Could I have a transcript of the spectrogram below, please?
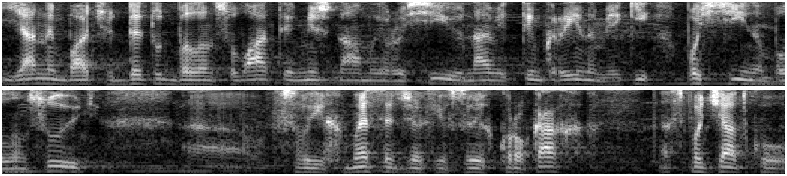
я не бачу, де тут балансувати між нами і Росією, навіть тим країнам, які постійно балансують е, в своїх меседжах і в своїх кроках з початку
